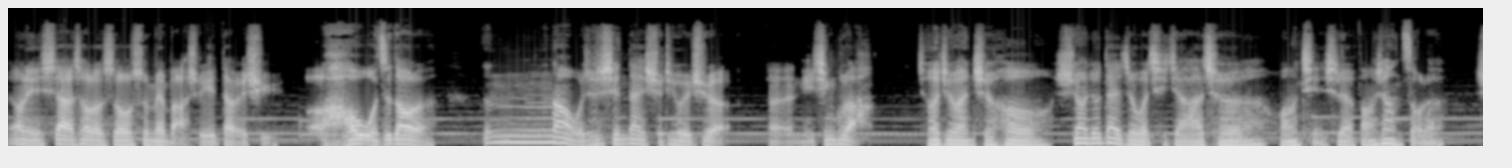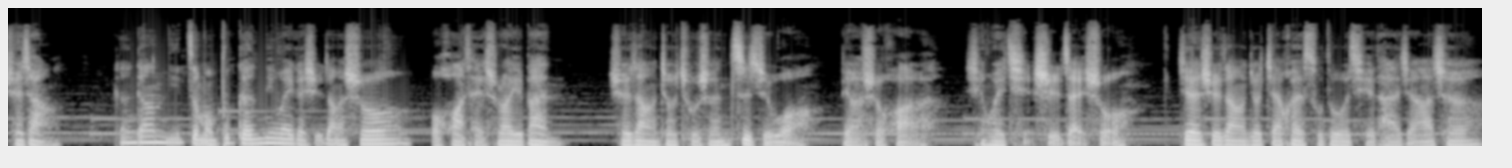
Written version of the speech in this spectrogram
让你下校的时候顺便把学弟带回去。好，我知道了。嗯，那我就先带学弟回去了。呃，你辛苦了。交接完之后，学长就带着我骑脚踏车往寝室的方向走了。学长，刚刚你怎么不跟另外一个学长说？我话才说到一半，学长就出声制止我，不要说话了，先回寝室再说。接着学长就加快速度骑他的脚踏车，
